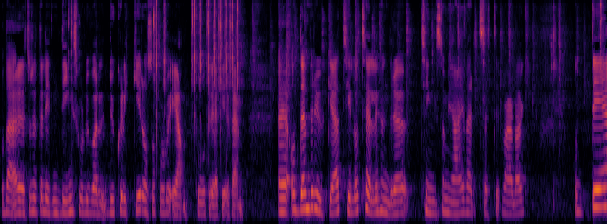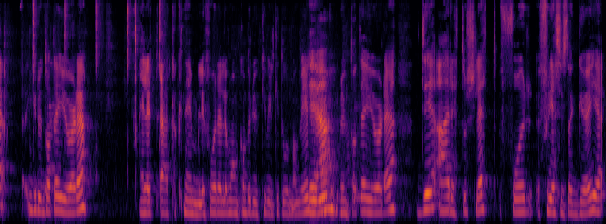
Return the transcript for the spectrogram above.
Og det er rett og slett en liten dings hvor du, bare, du klikker, og så får du én, to, tre, fire, fem. Eh, og den bruker jeg til å telle 100 ting som jeg verdsetter hver dag. Og det, grunnen til at jeg gjør det, eller er takknemlig for, eller man kan bruke hvilket ord man vil. Ja. Grunnen til at jeg gjør det, det er rett og slett for, fordi jeg syns det er gøy. Jeg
